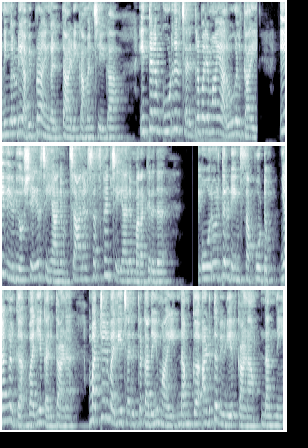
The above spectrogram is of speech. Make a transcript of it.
നിങ്ങളുടെ അഭിപ്രായങ്ങൾ താഴെ കമന്റ് ചെയ്യുക. ഇത്തരം കൂടുതൽ ചരിത്രപരമായ അറിവുകൾക്കായി ഈ വീഡിയോ ഷെയർ ചെയ്യാനും ചാനൽ സബ്സ്ക്രൈബ് ചെയ്യാനും മറക്കരുത്. ഓരോരുത്തരുടെയും സപ്പോർട്ടും ഞങ്ങൾക്ക് വലിയ കരുത്താണ്. മറ്റൊരു വലിയ ചരിത്ര കഥയുമായി നമുക്ക് അടുത്ത വീഡിയോയിൽ കാണാം. നന്ദി.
